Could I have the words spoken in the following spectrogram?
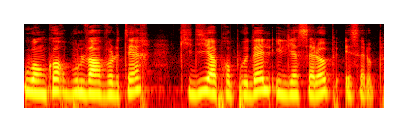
ou encore Boulevard Voltaire qui dit à propos d'elle il y a salope et salope.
